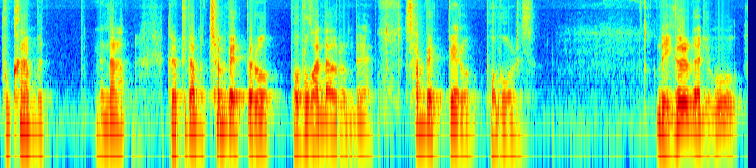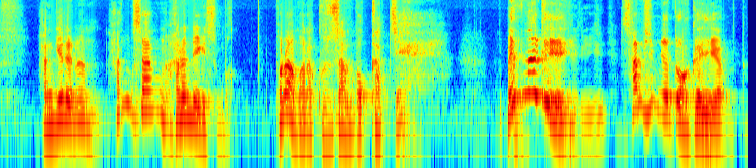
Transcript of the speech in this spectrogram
북한은 뭐 맨날 그렇게 면 1100배로 보복한다 그러는데 300배로 보복을 했어. 근데 이걸 가지고 한겨레는 항상 하는 얘기 있어. 뭐, 보나 마나 군산복합제. 맨날 그 얘기. 30년 동안 그 얘기하고 있다.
